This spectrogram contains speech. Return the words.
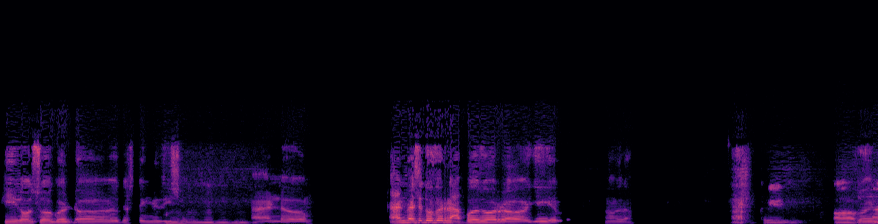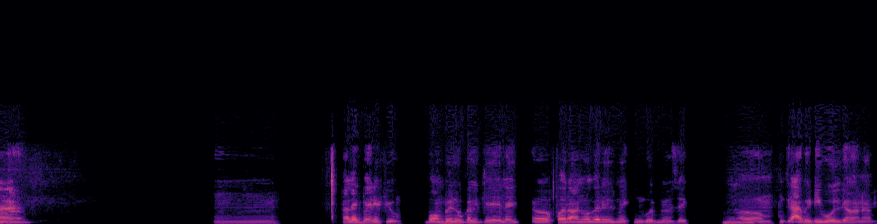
he is also a good uh, this thing musician Mhm. and uh, and वैसे तो फिर रैपर्स और यही है uh, तो हम्म, हाँ? Like very few Bombay local के लाइक फरहान वगैरह is making good music gravity बोल दिया मैंने.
